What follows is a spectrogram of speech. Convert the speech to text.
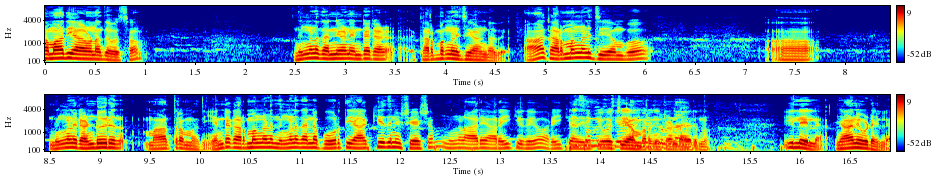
സമാധി ആവണ ദിവസം നിങ്ങൾ തന്നെയാണ് എന്റെ കർമ്മങ്ങൾ ചെയ്യേണ്ടത്. ആ കർമ്മങ്ങൾ ചെയ്യുമ്പോൾ നിങ്ങൾ രണ്ടുപേരും മാത്രം മതി. എന്റെ കർമ്മങ്ങൾ നിങ്ങൾ തന്നെ പൂർത്തിയാക്കിയതിന് ശേഷം നിങ്ങൾ ആരെ അറിയിക്കുകയോ അറിയിക്കാതിരിക്കുകയോ ചെയ്യാൻ പറഞ്ഞിട്ടുണ്ടായിരുന്നു. ഇല്ല ഇല്ല. ഞാനിവിടെ ഇല്ല.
